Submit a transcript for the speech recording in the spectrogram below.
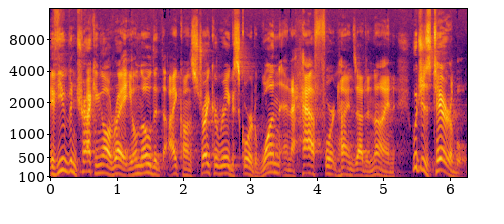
If you've been tracking all right, you'll know that the Icon Stryker rig scored one and a half Fort 9s out of nine, which is terrible.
